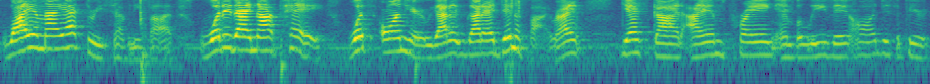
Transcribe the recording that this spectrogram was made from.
Why am I at 375? What did I not pay? What's on here? We got to got to identify, right? Yes, God, I am praying and believing. Oh, it disappeared.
